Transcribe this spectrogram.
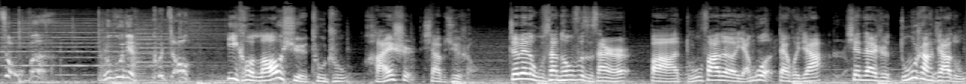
走吧。龙姑娘，快走！一口老血吐出，还是下不去手。这边的武三通父子三人把毒发的杨过带回家，现在是毒上加毒，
